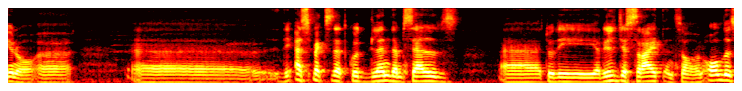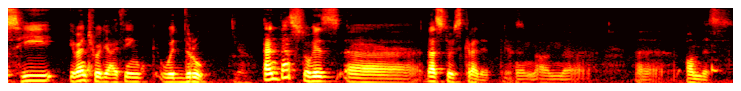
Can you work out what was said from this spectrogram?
you know, uh, the aspects that could lend themselves uh, to the religious right and so on. All this he eventually, I think, withdrew, Yeah. and that's to his uh, that's to his credit Yes. and on uh, uh, on this.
